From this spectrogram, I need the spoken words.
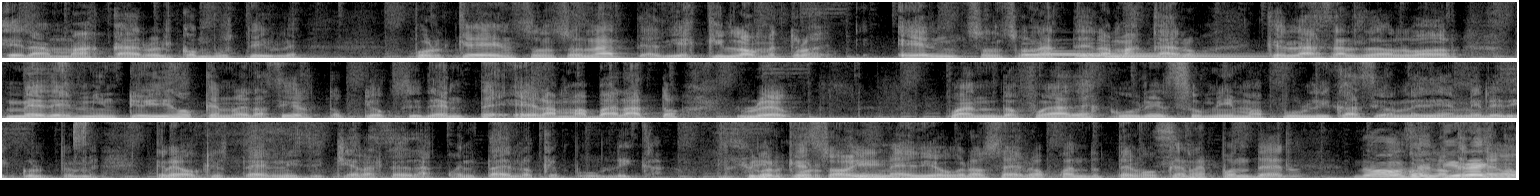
era más caro el combustible, porque en Sonsonate, a 10 kilómetros, en Sonsonate era más caro que la San Salvador, me desmintió y dijo que no era cierto, que Occidente era más barato. Luego, cuando fue a descubrir su misma publicación, le dije, mire, discúlpeme, creo que usted ni siquiera se da cuenta de lo que publica. Porque soy medio grosero cuando tengo que responder. No, o sea, directo,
